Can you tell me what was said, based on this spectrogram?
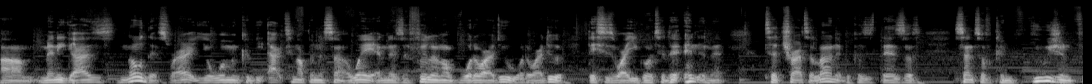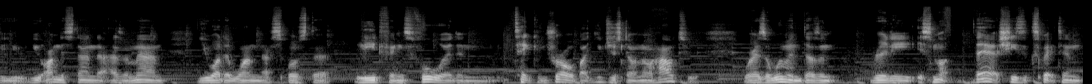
Um, many guys know this, right? Your woman could be acting up in a certain way and there's a feeling of what do I do? What do I do? This is why you go to the internet to try to learn it because there's a sense of confusion for you. You understand that as a man, you are the one that's supposed to lead things forward and take control, but you just don't know how to. Whereas a woman doesn't really it's not there she's expecting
